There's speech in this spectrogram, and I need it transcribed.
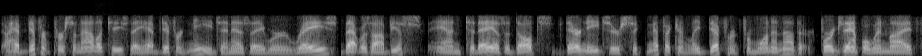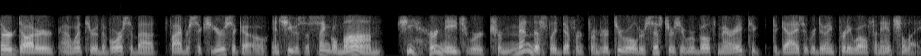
have different personalities, they have different needs, and as they were raised, that was obvious. And today, as adults, their needs are significantly different from one another. For example, when my third daughter uh, went through a divorce about five or six years ago, and she was a single mom, she her needs were tremendously different from her two older sisters who were both married to, to guys that were doing pretty well financially.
